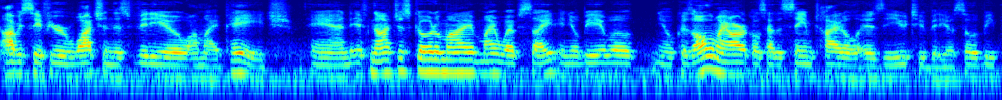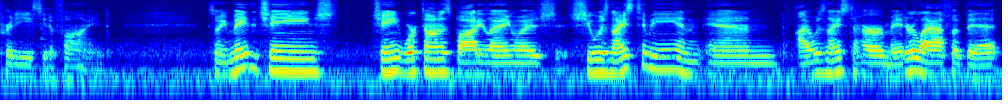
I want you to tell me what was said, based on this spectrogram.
Obviously, if you're watching this video on my page, and if not, just go to my, my website and you'll be able, you know, because all of my articles have the same title as the YouTube video, so it'll be pretty easy to find. So he made the change, change worked on his body language. She was nice to me, and, and I was nice to her, made her laugh a bit.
